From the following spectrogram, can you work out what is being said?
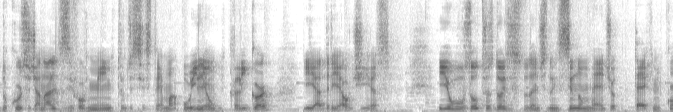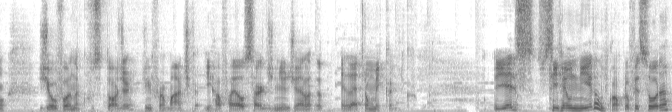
do curso de Análise e Desenvolvimento de Sistema, William Kligor e Adriel Dias, e os outros dois estudantes do ensino médio técnico, Giovanna Custódia, de Informática, e Rafael Sardinha, de Eletromecânico. E eles se reuniram com a professora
